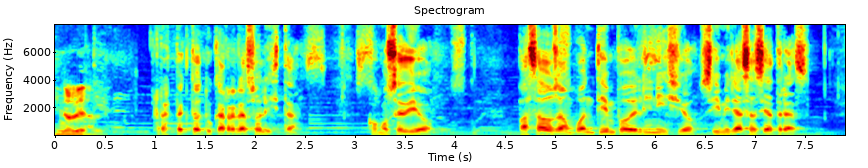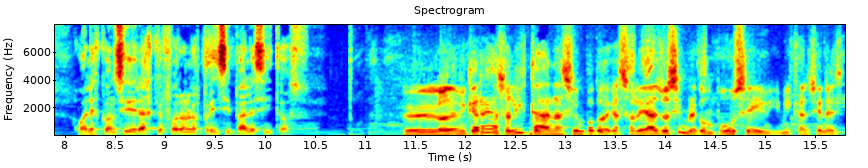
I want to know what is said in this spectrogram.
inolvidable. Respecto a tu carrera solista, ¿cómo se dio? Pasado ya un buen tiempo del inicio, si mirás hacia atrás, ¿cuáles considerás que fueron los principales hitos? Lo de mi carrera solista nació un poco de casualidad. Yo siempre compuse y, mis canciones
